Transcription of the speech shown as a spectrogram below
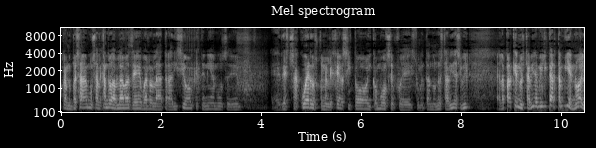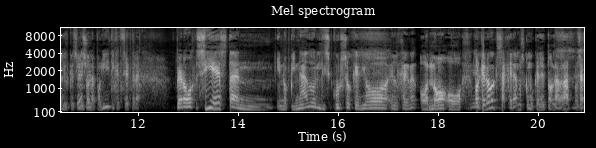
cuando empezábamos, Alejandro, hablabas de bueno la tradición que teníamos de, eh, de estos acuerdos con el ejército y cómo se fue instrumentando nuestra vida civil, a la par que nuestra vida militar también, ¿no? Y el crecimiento de la política, etcétera. Pero sí es tan inopinado el discurso que dio el general, o no, o porque luego exageramos como que de todo, la verdad. O sea,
